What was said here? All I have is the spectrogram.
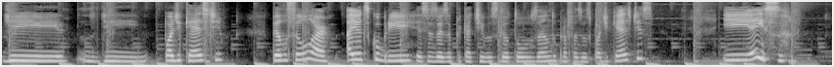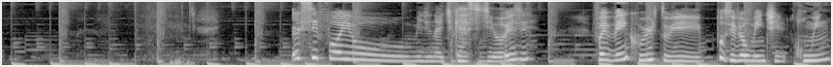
de, de podcast pelo celular. Aí eu descobri esses dois aplicativos que eu tô usando para fazer os podcasts. E é isso. Esse foi o Midnight Cast de hoje. Foi bem curto e possivelmente ruim,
